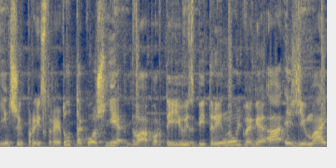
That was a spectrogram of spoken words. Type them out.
інших пристроїв. Тут також є два порти USB 3.0, VGA, HDMI,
